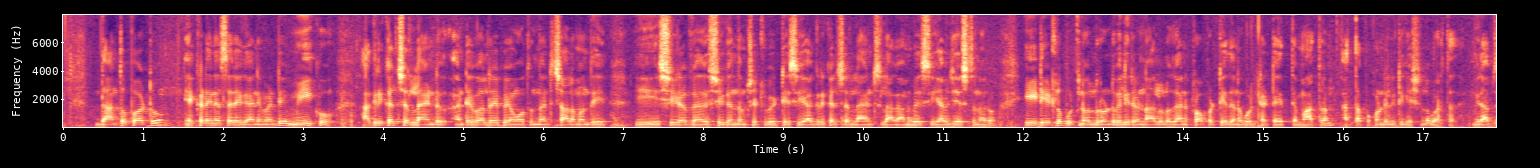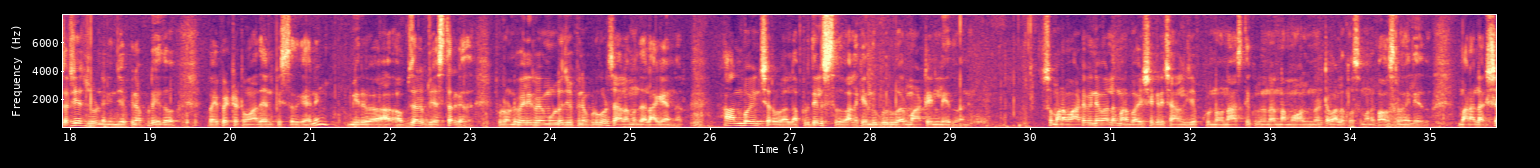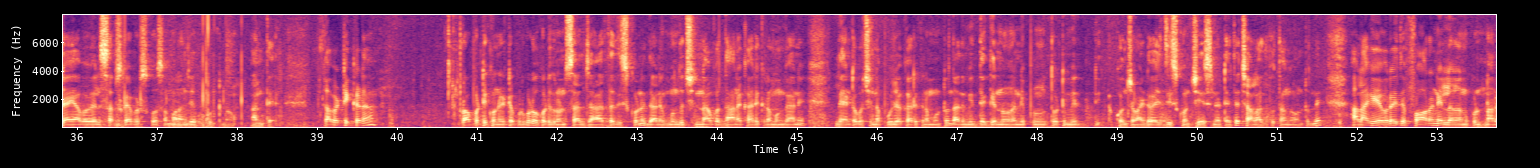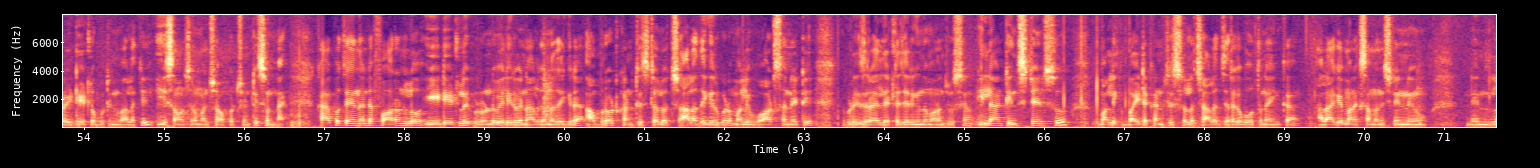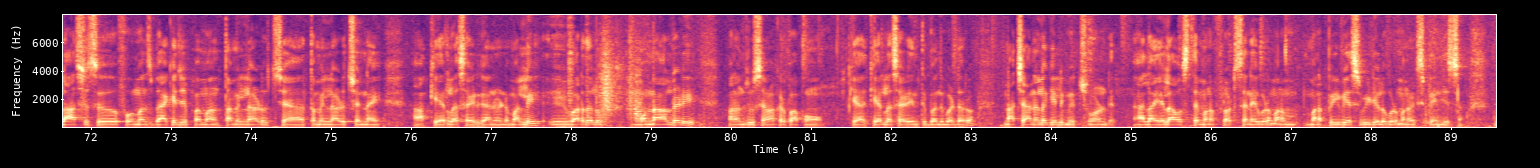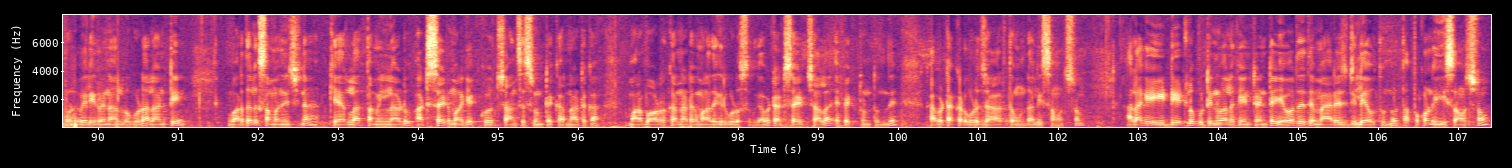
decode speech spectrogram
దాంతోపాటు ఎక్కడైనా సరే కానివ్వండి మీకు అగ్రికల్చర్ ల్యాండ్ అంటే ఇవాళ రేపు ఏమవుతుందంటే చాలామంది ఈ శ్రీరంగ శ్రీగంధం చెట్లు పెట్టేసి అగ్రికల్చర్ ల్యాండ్స్ లాగా అమ్మేసి అవి చేస్తున్నారు. ఈ డేట్లో పుట్టిన వాళ్ళు రెండు వేల ఇరవై నాలుగులో కానీ ప్రాపర్టీ ఏదైనా కొట్టినట్టయితే మాత్రం అది తప్పకుండా లిటిగేషన్లో పడుతుంది. మీరు అబ్జర్వ్ చేసి చూడండి నేను చెప్పినప్పుడు ఏదో భయపెట్టడం అదే అనిపిస్తుంది కానీ మీరు అబ్జర్వ్ చేస్తారు కదా. ఇప్పుడు రెండు వేల ఇరవై మూడులో చెప్పినప్పుడు కూడా చాలామంది అలాగే అన్నారు. అనుభవించారు వాళ్ళు అప్పుడు తెలుస్తుంది వాళ్ళకి ఎందుకు గురుగారు మాట ఏం లేదు అని. సో మన మాట వినే వాళ్ళకి మన భవిష్యగిరి ఛానల్కి చెప్పుకున్నాం నాస్తికులు నమ్మవాళ్ళు ఉన్నట్టే వాళ్ళ కోసం మనకు అవసరమే లేదు. మన లక్ష యాభై వేల సబ్స్క్రైబర్స్ కోసం మనం చెప్పుకుంటున్నాం. అంతే. కాబట్టి ఇక్కడ ప్రాపర్టీ కొనేటప్పుడు కూడా ఒకటికి రెండు సార్లు జాగ్రత్త తీసుకొని దానికి ముందు చిన్న ఒక దాన కార్యక్రమం కానీ లేదంటే ఒక చిన్న పూజా కార్యక్రమం ఉంటుంది. అది మీ దగ్గర ఉన్న నిపుణులతోటి మీరు కొంచెం అడ్వైస్ తీసుకొని చేసినట్టయితే చాలా అద్భుతంగా ఉంటుంది. అలాగే ఎవరైతే ఫారెన్ వెళ్ళాలనుకుంటున్నారో ఈ డేట్లో పుట్టిన వాళ్ళకి ఈ సంవత్సరం మంచి ఆపర్చునిటీస్ ఉన్నాయి. కాకపోతే ఏంటంటే ఫారెన్లో ఈ డేట్లో ఇప్పుడు రెండు వేల ఇరవై నాలుగు అన్న దగ్గర అబ్రాడ్ కంట్రీస్లలో చాలా దగ్గర కూడా మళ్ళీ వార్స్ అనేటి ఇప్పుడు ఇజ్రాయెల్ ఎట్లా జరిగిందో మనం చూసాం. ఇలాంటి ఇన్సిడెంట్స్ మళ్ళీ బయట కంట్రీస్లలో చాలా జరగబోతున్నాయి ఇంకా. అలాగే మనకు సంబంధించి నేను నేను లాస్ట్ ఫోర్ మంత్స్ బ్యాకే చెప్పాను మనం తమిళనాడు తమిళనాడు చెన్నై ఆ కేరళ సైడ్ కానివ్వండి మళ్ళీ ఈ వరదలు మొన్న ఆల్రెడీ మనం చూసాం అక్కడ పాపం కేరళ సైడ్ ఎంత ఇబ్బంది పడ్డారో నా ఛానల్కి వెళ్ళి మీరు చూడండి. అలా ఎలా వస్తే మన ఫ్లడ్స్ అనేవి కూడా మనం మన ప్రీవియస్ వీడియోలో కూడా మనం ఎక్స్ప్లెయిన్ చేసాం రెండు వేల ఇరవై నాలుగులో కూడా అలాంటి వరదలకు సంబంధించిన కేరళ తమిళనాడు అటు సైడ్ మనకి ఎక్కువ ఛాన్సెస్ ఉంటాయి కర్ణాటక. మన బార్డర్ కర్ణాటక మన దగ్గర కూడా వస్తుంది కాబట్టి అటు సైడ్ చాలా ఎఫెక్ట్ ఉంటుంది. కాబట్టి అక్కడ కూడా జాగ్రత్తగా ఉండాలి ఈ సంవత్సరం. అలాగే ఈ డేట్లో పుట్టిన వాళ్ళకి ఏంటంటే ఎవరిదైతే మ్యారేజ్ డిలే అవుతుందో తప్పకుండా ఈ సంవత్సరం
